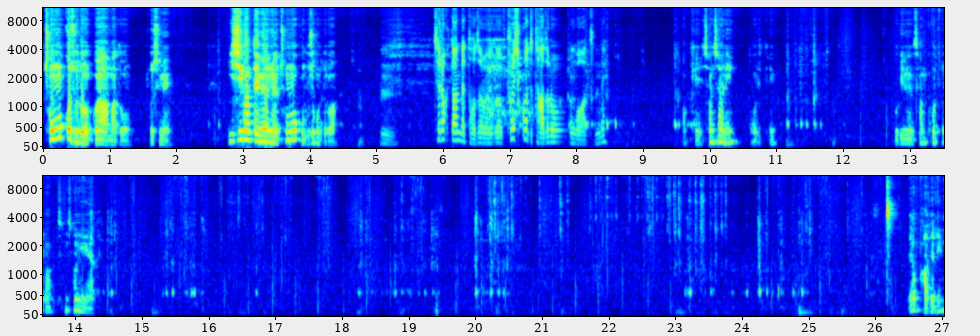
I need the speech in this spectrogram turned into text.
총 먹고 들어올 거야, 아마도. 조심해. 이 시간대면은 총 먹고 무조건 들어와. 음. 트럭도 한 대 더 들어, 이거 풀스쿼드 다 들어온 것 같은데? 오케이, 천천히, 우리 팀. 우리는 3코드라 천천히 해야 돼. 역 가드림.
